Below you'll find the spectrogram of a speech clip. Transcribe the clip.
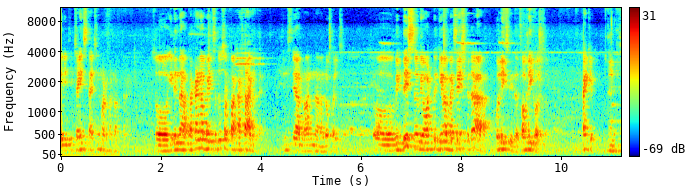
ಈ ರೀತಿ ಚೈನ್ ಸ್ನ್ಯಾಚಿಂಗ್ ಮಾಡ್ಕೊಂಡು ಹೋಗ್ತಾರೆ. ಸೊ ಇದನ್ನ ಪ್ರಕರಣ ಬೇಯಿಸೋದು ಸ್ವಲ್ಪ ಕಷ್ಟ ಆಗುತ್ತೆ since they are non locals so with this we want to give a message to the police ಇದು public also thank you Thank you.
